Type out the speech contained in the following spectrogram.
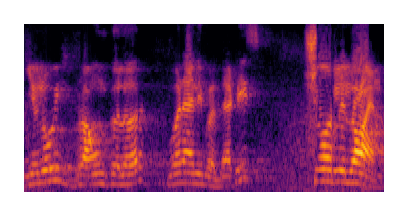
yellowish brown color one animal that is surely lion,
